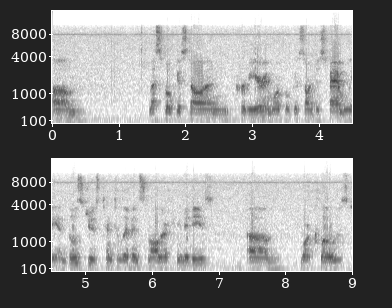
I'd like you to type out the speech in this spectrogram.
um, less focused on career and more focused on just family. And those Jews tend to live in smaller communities, um, more closed,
